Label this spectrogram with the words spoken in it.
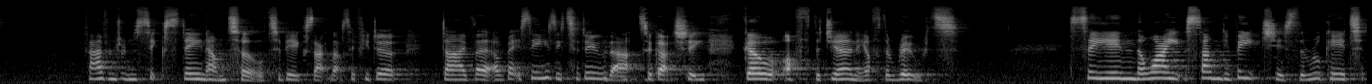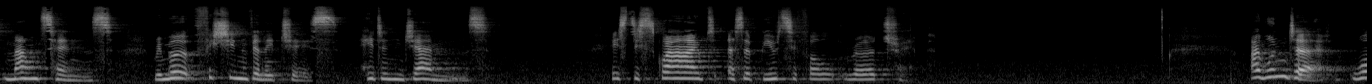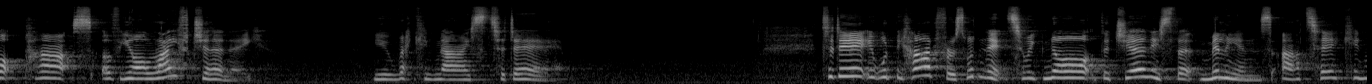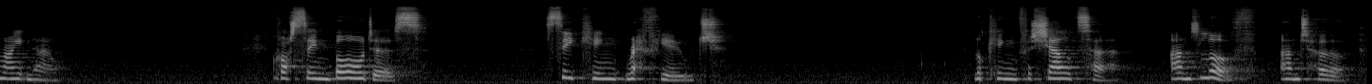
516 I'm told to be exact. That's if you don't divert. I bet it's easy to do that to actually go off the journey off the route. Seeing the white sandy beaches the rugged mountains remote fishing villages hidden gems. It's described as a beautiful road trip. I wonder what parts of your life journey you recognise today. Today, it would be hard for us, wouldn't it, to ignore the journeys that millions are taking right now. Crossing borders, seeking refuge, looking for shelter and love and hope.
